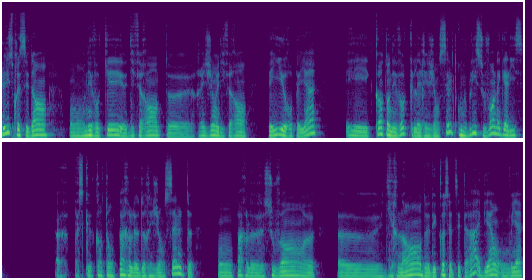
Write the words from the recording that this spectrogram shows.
Le disque précédent, on évoquait euh, différentes euh, régions et différents pays européens. Et quand on évoque les régions celtes, on oublie souvent la Galice. Euh, parce que quand on parle de régions celtes, on parle souvent d'Irlande, d'Écosse, etc. Eh bien, on vient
